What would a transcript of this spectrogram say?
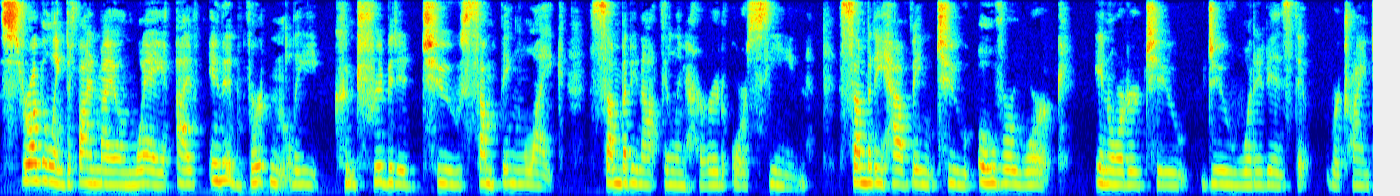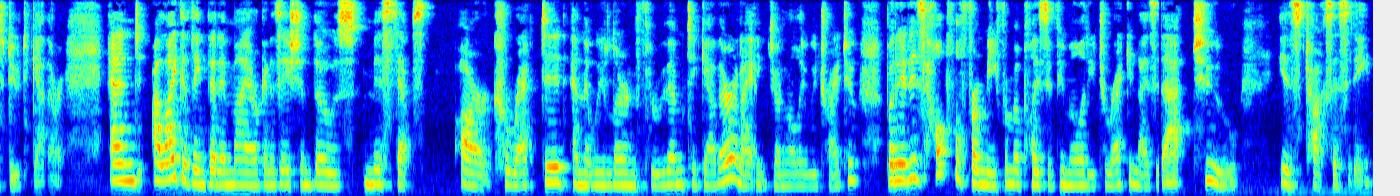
struggling to find my own way, I've inadvertently contributed to something like somebody not feeling heard or seen, somebody having to overwork in order to do what it is that we're trying to do together. And I like to think that in my organization, those missteps are corrected and that we learn through them together. And I think generally we try to. But it is helpful for me from a place of humility to recognize that too is toxicity.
